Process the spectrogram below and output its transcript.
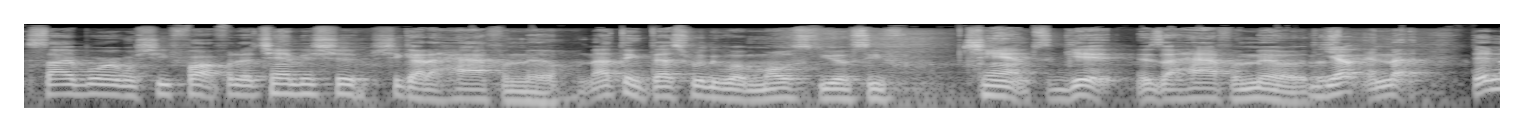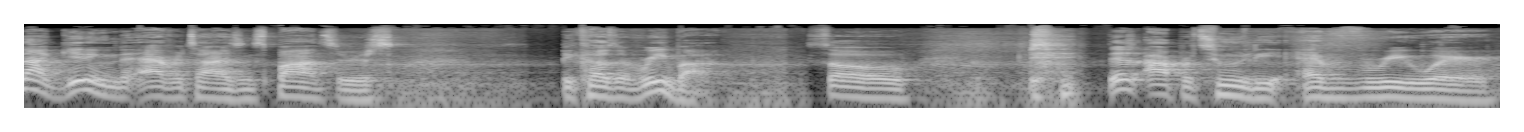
Cyborg, when she fought for that championship, she got a half a mil, and I think that's really what most UFC champs get is a half a mil. That's- Yep. and that- they're not getting the advertising sponsors because of Reebok. So there's opportunity everywhere.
